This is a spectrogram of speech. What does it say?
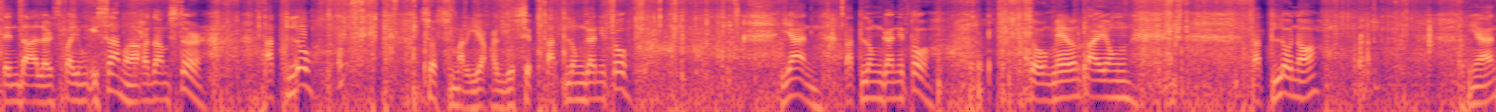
$10 pa yung isa mga ka-dumpster. Tatlo. Sos Maria kagusip, tatlong ganito. Yan, tatlong ganito. So meron tayong tatlo no. Yan.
